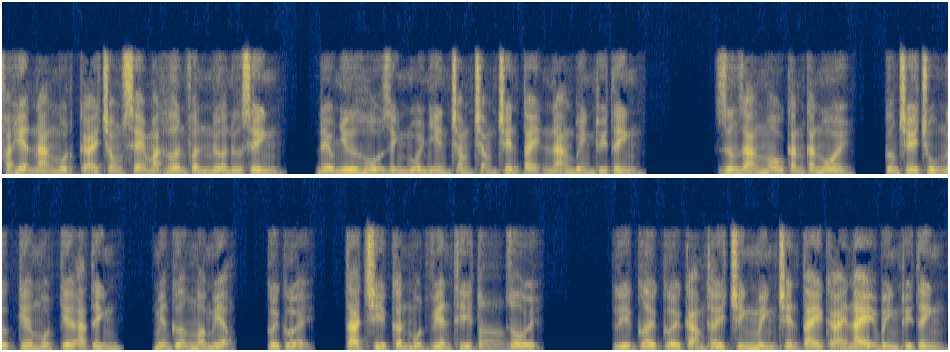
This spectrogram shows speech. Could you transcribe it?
phát hiện nàng một cái trong xe mặt hơn phân nửa nữ sinh, đều như hổ rình mồi nhìn chằm chằm trên tay nàng bình thủy tinh. Dương dáng màu cắn cắn môi, cưỡng chế trụ ngực kia một kia ác tính, miễn cưỡng mở miệng, cười cười, ta chỉ cần một viên thì tốt rồi. Lý cười cười cảm thấy chính mình trên tay cái này bình thủy tinh,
